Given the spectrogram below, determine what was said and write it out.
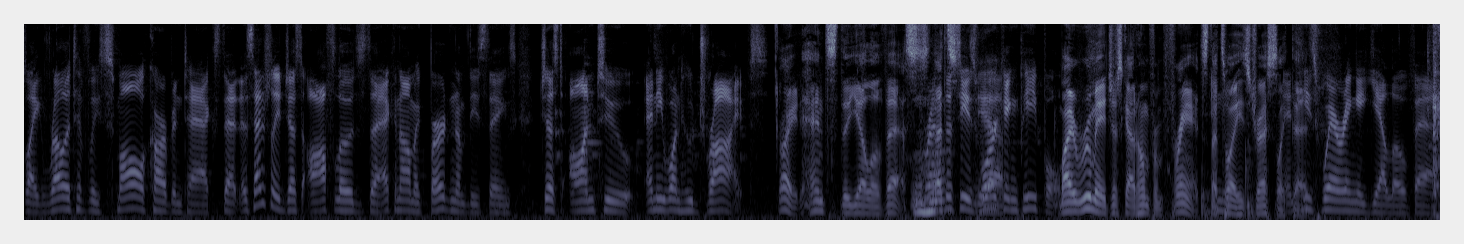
like relatively small carbon tax that essentially just offloads the economic burden of these things just onto anyone who drives. Right, hence the yellow vest. That's, Parentheses yeah. working people. my roommate just got home from France. That's why he's dressed like and that. he's wearing a yellow vest.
